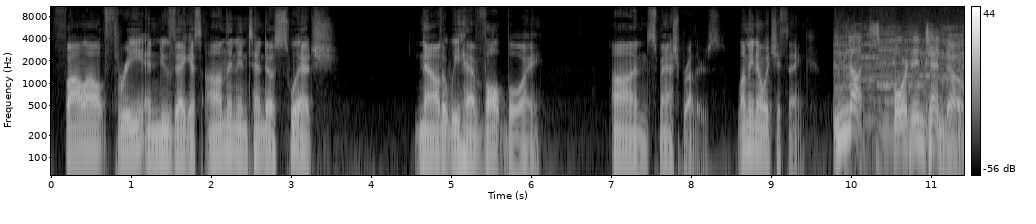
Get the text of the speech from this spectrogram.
Fallout 3 and New Vegas on the Nintendo Switch now that we have Vault Boy on Smash Brothers? Let me know what you think. Nuts for Nintendo.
